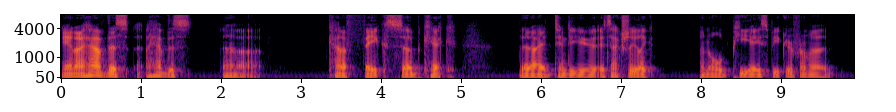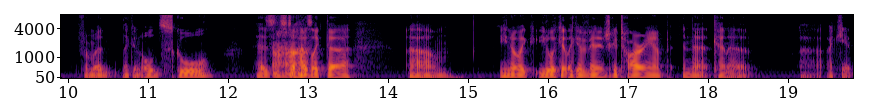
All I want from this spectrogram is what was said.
and I have this I have this uh, kind of fake sub kick that I tend to use. It's actually like an old PA speaker from a from a like an old school has still has like the um you know like you look at like a vintage guitar amp and that kind of I can't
